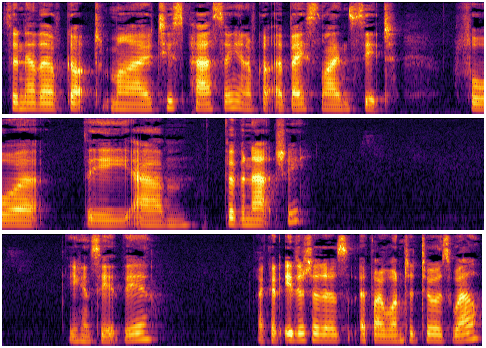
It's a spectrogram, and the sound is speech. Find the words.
So now that I've got my test passing and I've got a baseline set for the um, Fibonacci, you can see it there. I could edit it as if I wanted to as well,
